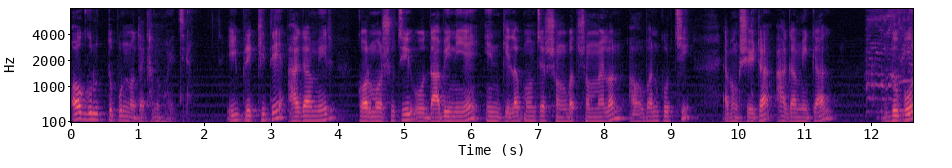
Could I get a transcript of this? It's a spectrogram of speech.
অগুরুত্বপূর্ণ দেখানো হয়েছে। এই প্রেক্ষিতে আগামীর কর্মসূচি ও দাবি নিয়ে ইনকিলাব মঞ্চের সংবাদ সম্মেলন আহ্বান করছি এবং সেটা আগামীকাল দুপুর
